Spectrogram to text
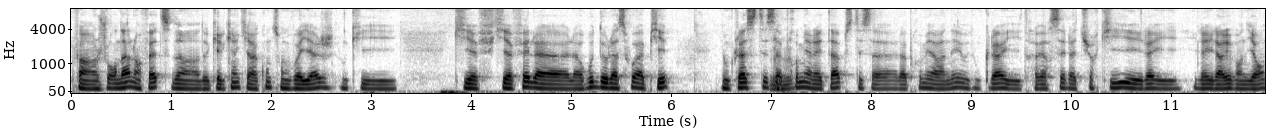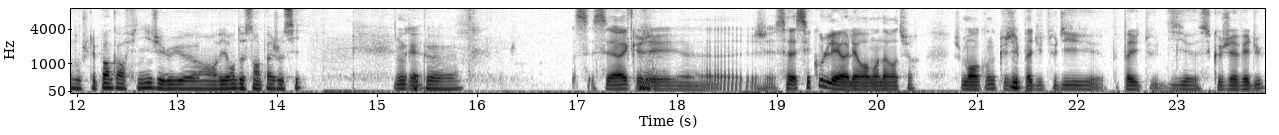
enfin un journal en fait, de quelqu'un qui raconte son voyage, donc qui, qui, a, qui a fait la, la route de la soie à pied. Donc là, c'était sa Mhm. première étape, c'était sa, la première année. Donc là, il traversait la Turquie et là, il, là, il arrive en Iran. Donc je l'ai pas encore fini, j'ai lu euh, environ 200 pages aussi. Donc, euh, C'est vrai que j'ai. euh, c'est cool les, les romans d'aventure. Je me rends compte que j'ai Mm. pas du tout dit, pas du tout dit euh, ce que j'avais lu.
